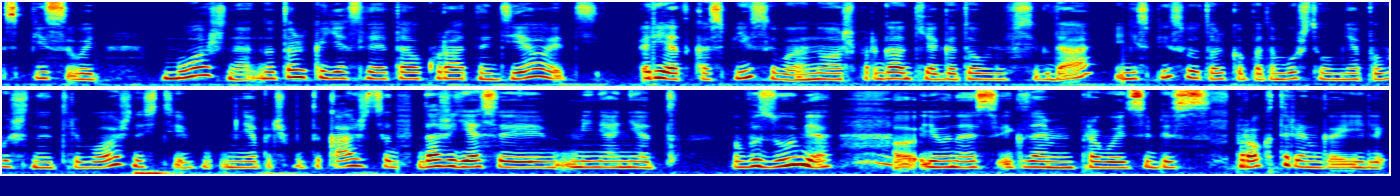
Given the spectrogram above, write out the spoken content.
списывать можно, но только если это аккуратно делать. Редко списываю, но шпаргалки я готовлю всегда. И не списываю только потому, что у меня повышенная тревожность. И мне почему-то кажется, даже если меня нет в зуме, э, и у нас экзамен проводится без прокторинга или,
